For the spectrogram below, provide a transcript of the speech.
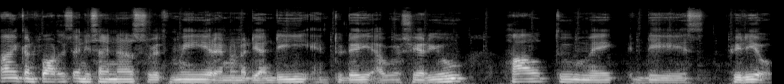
Hi Canva and designers with me Reno Nadiandi. And today I will share you how to make this video.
